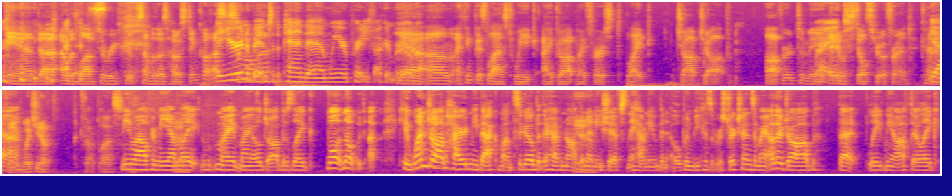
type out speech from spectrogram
and uh, I would love to recoup some of those hosting costs. A year and a all bit that. into the pandemic, we are pretty fucking broke. Yeah, um, I think this last week I got my first like job job offered to me, and it was still through a friend kind Yeah. of thing. Which you know, God bless. Meanwhile, for me, I'm Yeah. like my my old job is like well, no, uh, okay. One job hired me back months ago, but there have not been any shifts, and they haven't even been open because of restrictions. And my other job that laid me off, they're like,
